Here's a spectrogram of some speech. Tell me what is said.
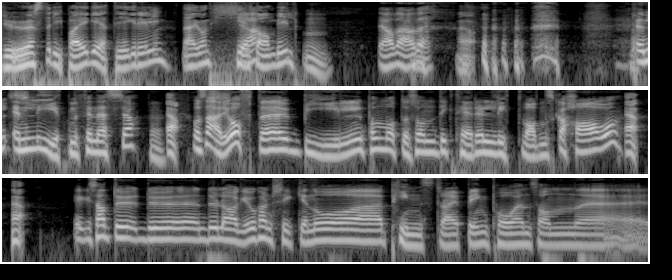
røde stripa i GT-grillen. Det er jo en helt Ja. annen bil. Mm. Ja, det er jo det. Ja. En, en liten finesse, ja. Ja. Og så er det jo ofte bilen på en måte som dikterer litt hva den skal ha òg. Ja, ja. Ikke sant? Du, du, du lager jo kanskje ikke noe eh, pinstriping på en sånn eh,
